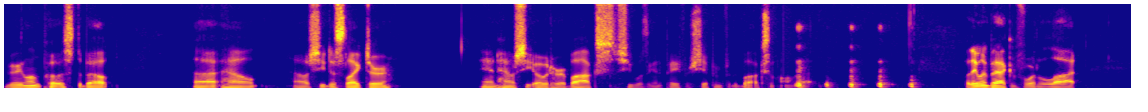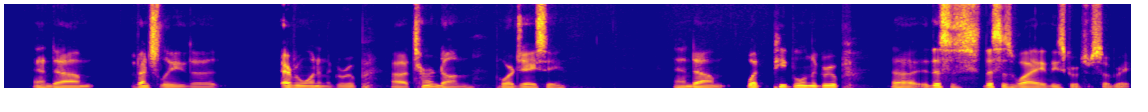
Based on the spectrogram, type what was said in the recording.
very long post about uh, how how she disliked her and how she owed her a box. She wasn't going to pay for shipping for the box and all that. but they went back and forth a lot, and um, eventually the everyone in the group uh, turned on poor JC. And um, what people in the group uh, this is this is why these groups are so great.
